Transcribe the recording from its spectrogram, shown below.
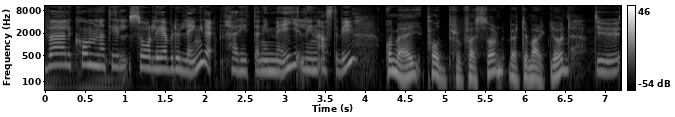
Välkomna till Så lever du längre. Här hittar ni mig, Linn Asterby. Och mig, poddprofessorn Bertil Marklund. Du,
